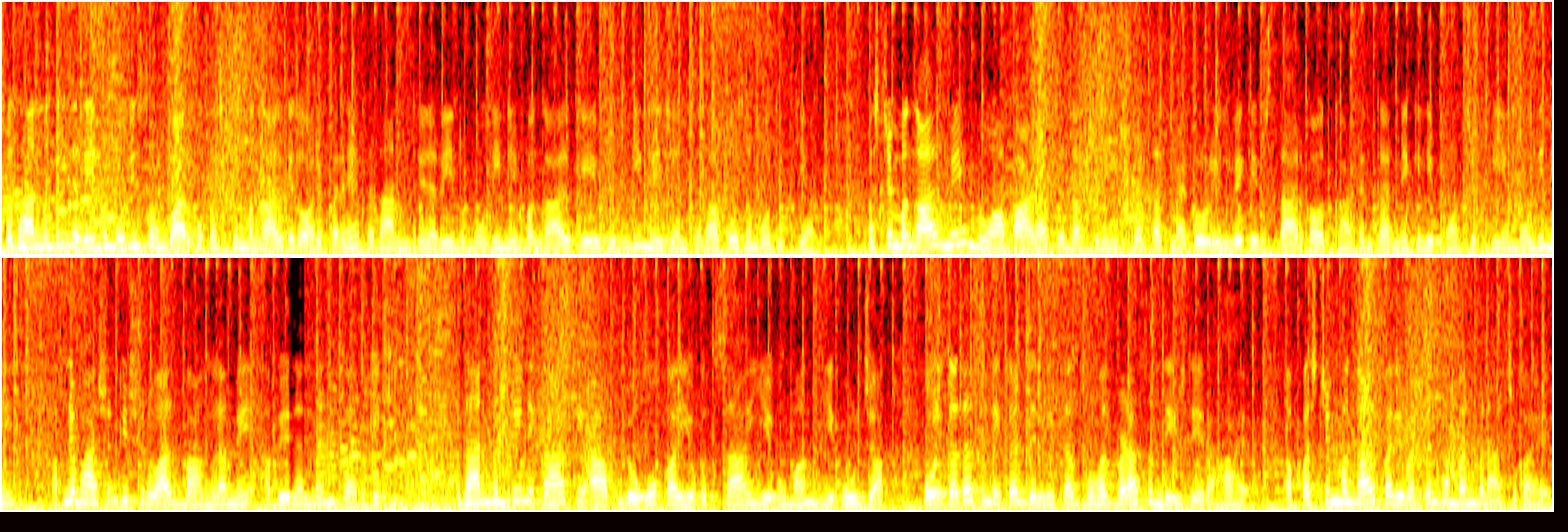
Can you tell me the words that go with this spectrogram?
प्रधानमंत्री नरेंद्र मोदी सोमवार को पश्चिम बंगाल के दौरे पर हैं। प्रधानमंत्री नरेंद्र मोदी ने बंगाल के हुगली में जनसभा को संबोधित किया। पश्चिम बंगाल में नोआपाड़ा से दक्षिणेश्वर तक मेट्रो रेलवे के विस्तार का उद्घाटन करने के लिए पहुँचे पीएम मोदी ने अपने भाषण की शुरुआत बांग्ला में अभिनंदन करके की। प्रधानमंत्री ने कहा कि आप लोगों का ये उत्साह, ये उमंग, ये ऊर्जा कोलकाता से लेकर दिल्ली तक बहुत बड़ा संदेश दे रहा है। अब पश्चिम बंगाल परिवर्तन का मन बना चुका है।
